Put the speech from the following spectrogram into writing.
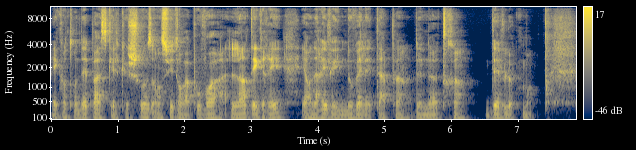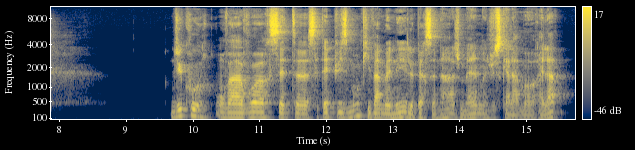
et quand on dépasse quelque chose, ensuite on va pouvoir l'intégrer et on arrive à une nouvelle étape de notre développement. Du coup, on va avoir cet épuisement qui va mener le personnage même jusqu'à la mort. Et là,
